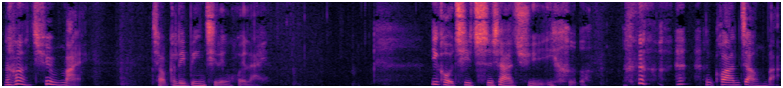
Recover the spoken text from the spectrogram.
然 后去买巧克力冰淇淋回来，一口气吃下去一盒，很夸张吧？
